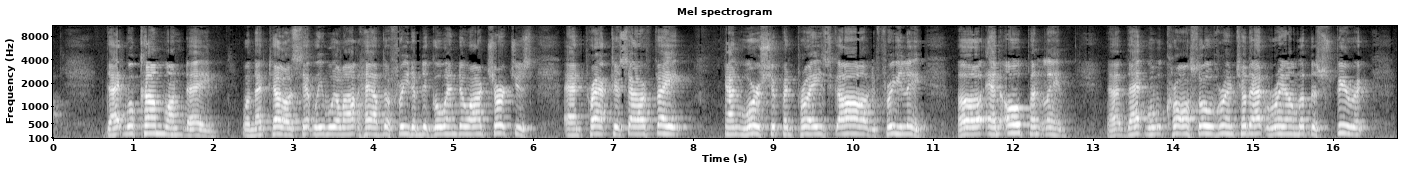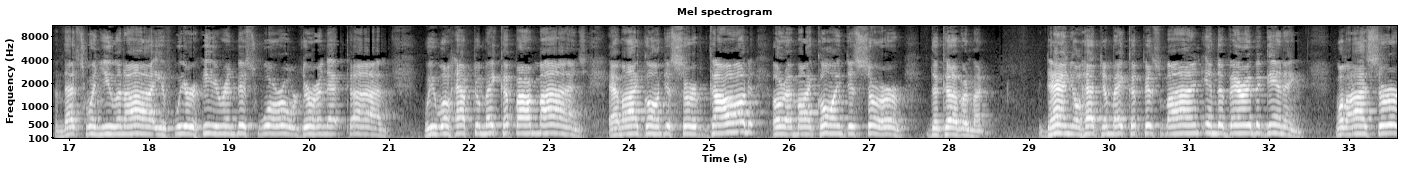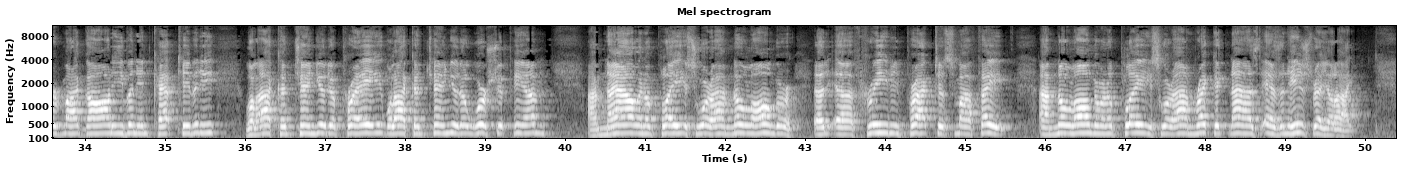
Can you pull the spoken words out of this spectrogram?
that will come one day when they tell us that we will not have the freedom to go into our churches and practice our faith and worship and praise God freely uh, and openly. Uh, that will cross over into that realm of the Spirit. And that's when you and I, if we're here in this world during that time, we will have to make up our minds. Am I going to serve God or am I going to serve the government? Daniel had to make up his mind in the very beginning. Will I serve my God even in captivity? Will I continue to pray? Will I continue to worship Him? I'm now in a place where I'm no longer uh, uh, free to practice my faith. I'm no longer in a place where I'm recognized as an Israelite.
